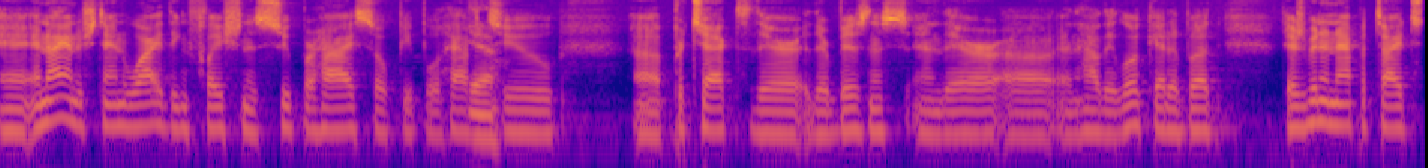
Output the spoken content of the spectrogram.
and I understand why the inflation is super high. So people have yeah. to uh, protect their their business and their uh, and how they look at it. But there's been an appetite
